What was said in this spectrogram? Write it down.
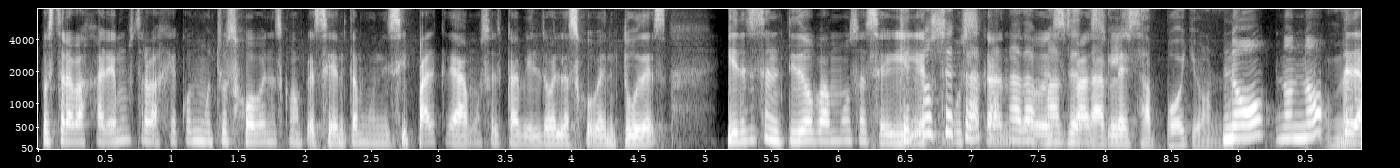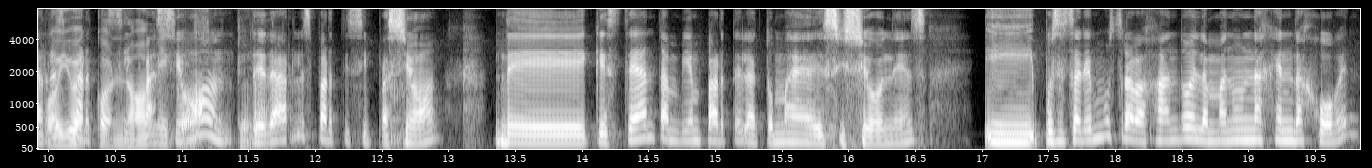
pues trabajaremos, trabajé con muchos jóvenes como presidenta municipal, creamos el Cabildo de las Juventudes y en ese sentido vamos a seguir Que no se trata buscando nada más de darles apoyo, ¿no? No, no, no, de darles participación, de darles participación, de que estén también parte de la toma de decisiones y pues estaremos trabajando de la mano una agenda joven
